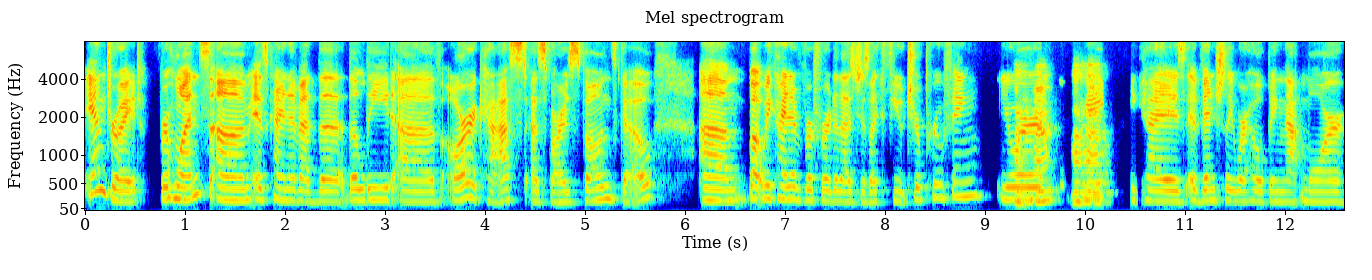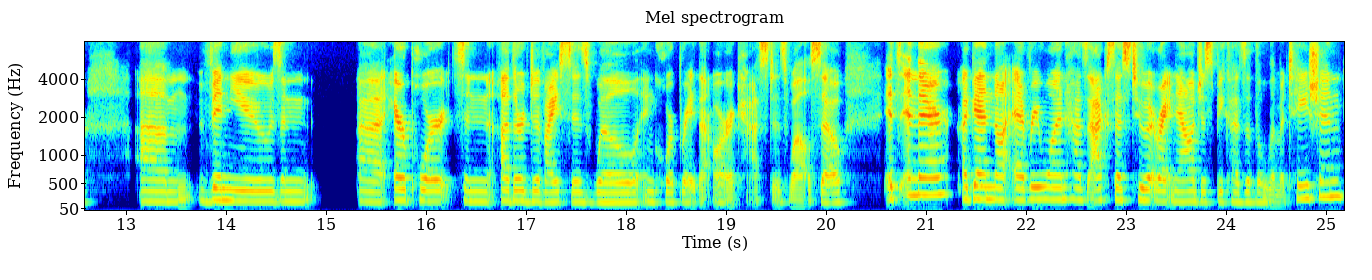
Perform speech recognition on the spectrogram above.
Android for once um, is kind of at the, the lead of Auracast as far as phones go. Um, but we kind of refer to that as just like future proofing your mm-hmm, mm-hmm. because eventually we're hoping that more um, venues and uh, airports and other devices will incorporate that Auracast as well. So it's in there. Again, not everyone has access to it right now just because of the limitation,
